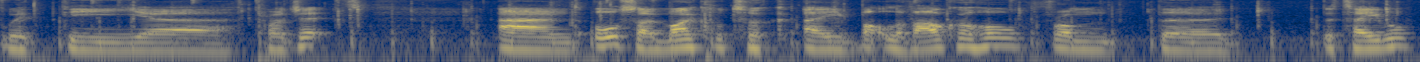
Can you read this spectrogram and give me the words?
with the uh, project and also Michael took a bottle of alcohol from the the table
